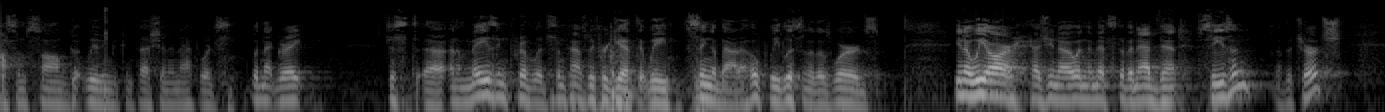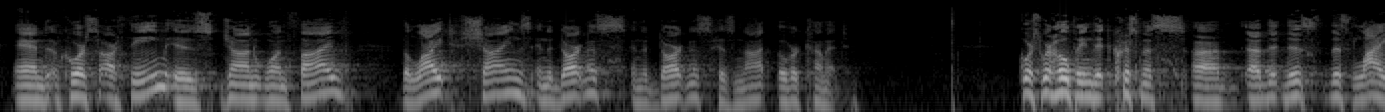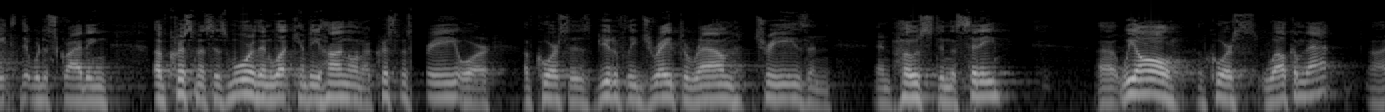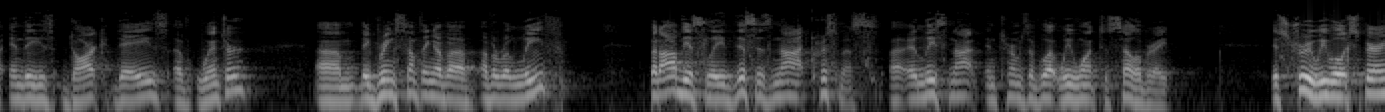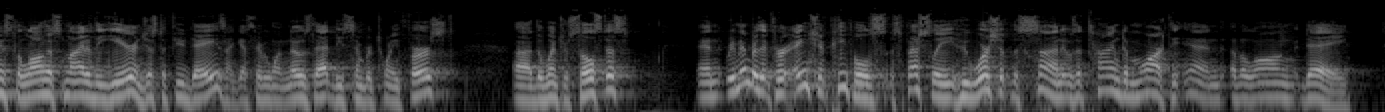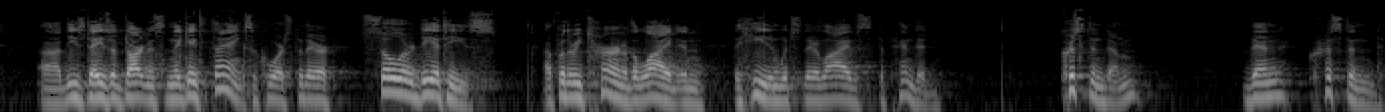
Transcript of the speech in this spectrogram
awesome psalm leading to confession and afterwards. Wasn't that great? Just uh, an amazing privilege. Sometimes we forget that we sing about. I hope we listen to those words. You know, we are, as you know, in the midst of an Advent season of the church. And of course, our theme is John 1 5. The light shines in the darkness, and the darkness has not overcome it. Of course, we're hoping that Christmas, uh, uh, this, this light that we're describing of Christmas is more than what can be hung on a Christmas tree or, of course, is beautifully draped around trees and, and posts in the city. Uh, we all, of course, welcome that uh, in these dark days of winter. Um, they bring something of a, of a relief, but obviously this is not Christmas, uh, at least not in terms of what we want to celebrate. It's true, we will experience the longest night of the year in just a few days. I guess everyone knows that, December 21st, uh, the winter solstice. And remember that for ancient peoples, especially who worshiped the sun, it was a time to mark the end of a long day. Uh, these days of darkness, and they gave thanks, of course, to their solar deities uh, for the return of the light and the heat in which their lives depended. Christendom then christened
